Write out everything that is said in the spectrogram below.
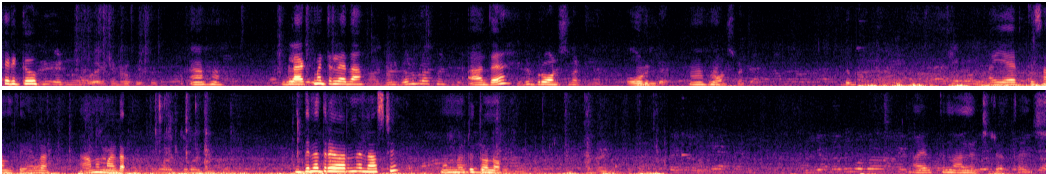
ശരിക്കും? ആഹാ. ബ്ലാക്ക് മെറ്റൽ ഏതാ? അതെ. ഇത് ബ്രോൺസ് മെറ്റൽ ബ്രോൺസ് മെറ്റൽ അയ്യായിരത്തി സംതിങ് അല്ലേ? ആണ് മട. ഇതിനെത്ര പറഞ്ഞ ലാസ്റ്റ് മുന്നൂറ്റി തൊണ്ണൂറ് ആയിരത്തി നാനൂറ്റി ഇരുപത്തഞ്ച്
